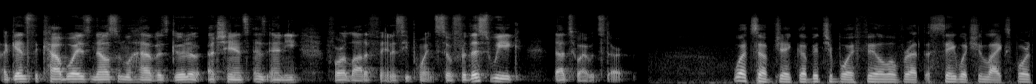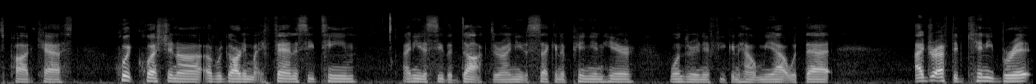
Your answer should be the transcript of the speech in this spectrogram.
against the Cowboys, Nelson will have as good a, a chance as any for a lot of fantasy points. So for this week, that's who I would start. What's up, Jacob? It's your boy Phil over at the Say What You Like Sports Podcast quick question uh, regarding my fantasy team. I need to see the doctor. I need a second opinion here. Wondering if you can help me out with that. I drafted Kenny Britt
